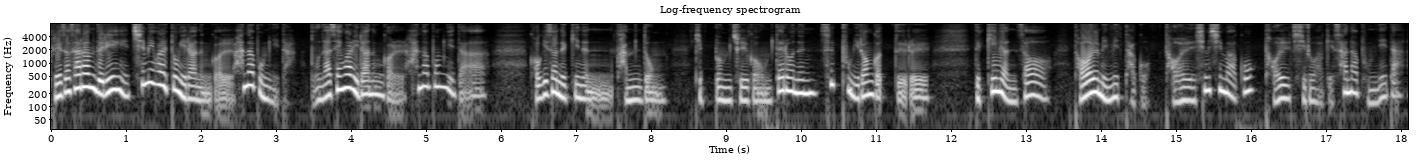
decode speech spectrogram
그래서 사람들이 취미 활동이라는 걸 하나 봅니다. 문화생활이라는 걸 하나 봅니다. 거기서 느끼는 감동, 기쁨, 즐거움, 때로는 슬픔 이런 것들을 느끼면서 덜 밋밋하고 덜 심심하고 덜 지루하게 사나 봅니다.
